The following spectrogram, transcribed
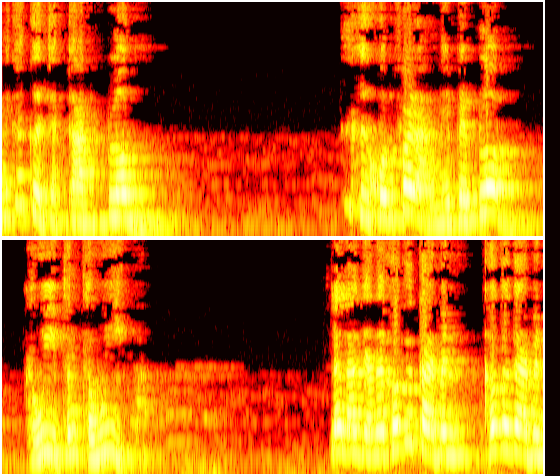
นี่ก็เกิดจากการปล้น ก็คือคนฝรั่งนี่ไปปล้นทวีปทั้งทวีปแล้วหลังจากนั้นเขาก็กลายเป็นเขาก็กลายเป็น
